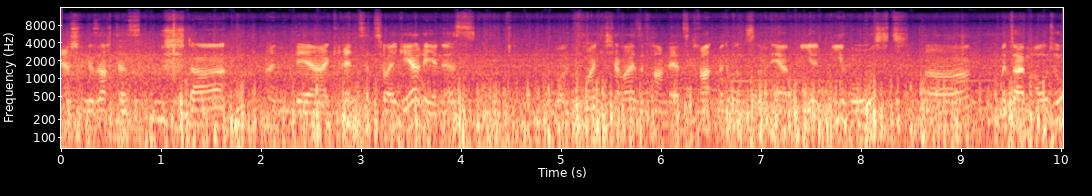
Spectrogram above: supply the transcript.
Ja schon gesagt, dass Usch da an der Grenze zu Algerien ist. Und freundlicherweise fahren wir jetzt gerade mit unserem Airbnb-Host äh, mit seinem Auto.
